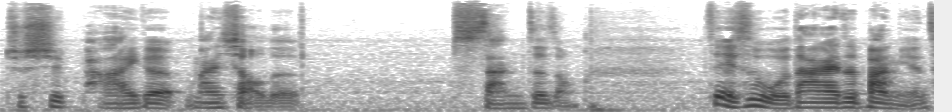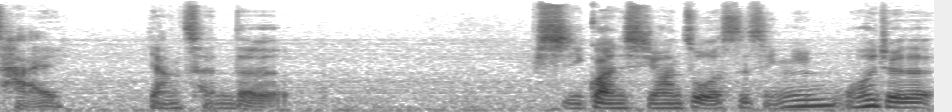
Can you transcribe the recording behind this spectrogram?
就是爬一个蛮小的山这种，这也是我大概这半年才养成的习惯，喜欢做的事情。因为我会觉得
